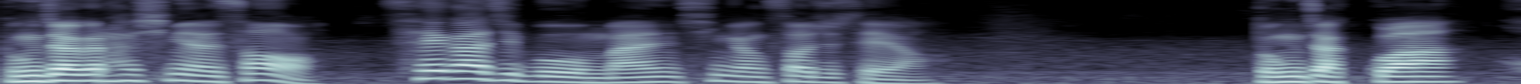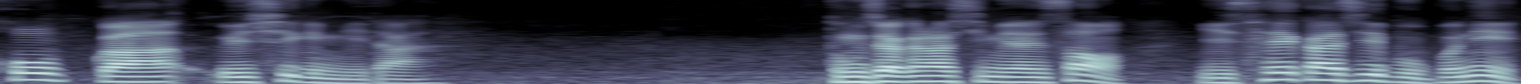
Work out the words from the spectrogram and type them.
동작을 하시면서 세 가지 부분만 신경 써주세요. 동작과 호흡과 의식입니다. 동작을 하시면서 이 세 가지 부분이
